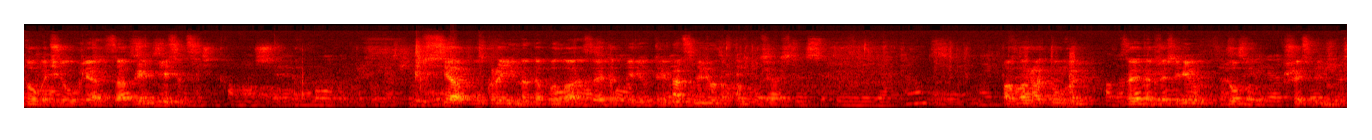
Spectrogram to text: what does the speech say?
добычи угля за апрель месяц. Вся Украина добыла за этот период 13 миллионов тонн угля. Павлоград уголь за этот же период добыл 6 миллионов.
